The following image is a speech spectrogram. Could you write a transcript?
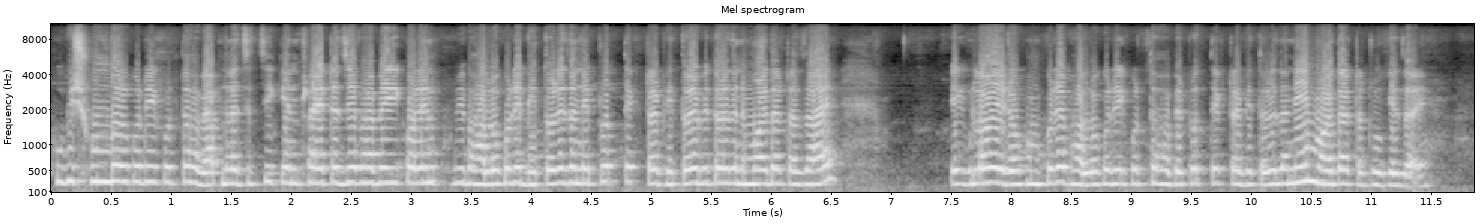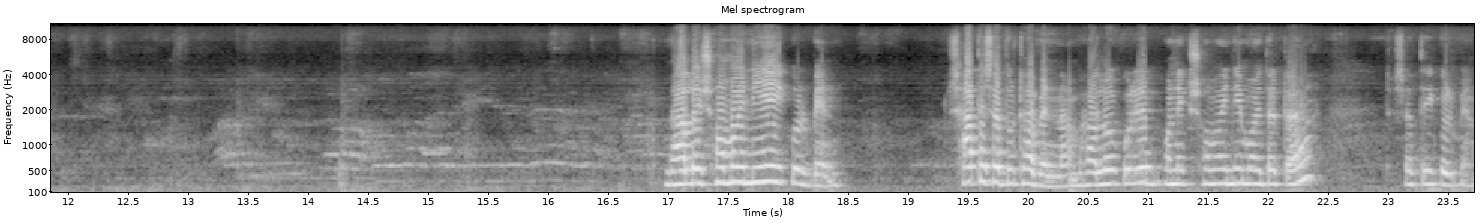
খুবই সুন্দর করে করতে হবে। আপনারা যে চিকেন ফ্রাইটা যেভাবেই করেন, খুবই ভালো করে ভিতরে জানি প্রত্যেকটার ভিতরে ভিতরে জানি ময়দাটা যায়, এগুলাও এরকম করে ভালো করে করতে হবে। প্রত্যেকটার ভিতরে জানি ময়দাটা ঢুকে যায়। ভালো সময় নিয়েই করবেন। সাথে সাথে উঠাবেন না। ভালো করে অনেক সময় নিয়ে ময়দাটা সাথেই করবেন।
